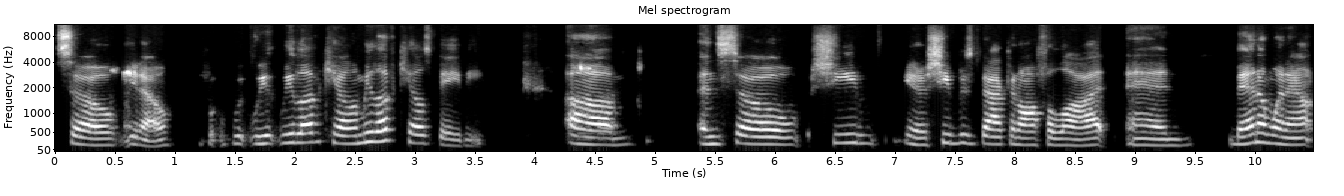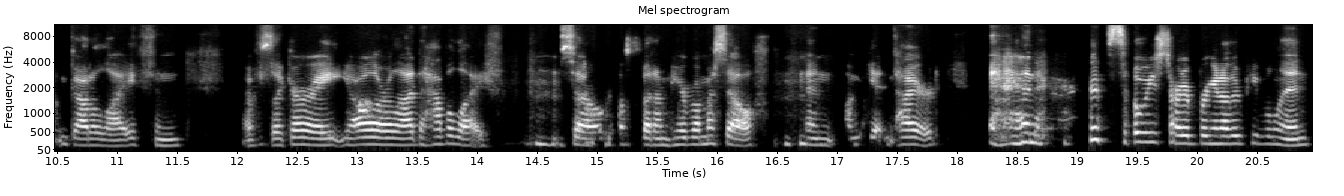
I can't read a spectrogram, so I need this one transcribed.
So you know, we we, we love Kale and we love Kale's baby. Um, and so she, you know, she was backing off a lot, and Mana went out and got a life, and I was like, all right, y'all are allowed to have a life. So, but I'm here by myself and I'm getting tired. And so we started bringing other people in.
